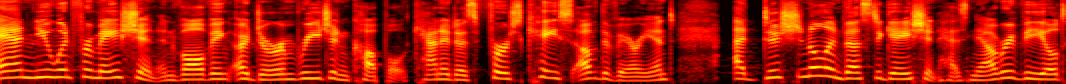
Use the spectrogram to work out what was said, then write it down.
and new information involving a Durham region couple, Canada's first case of the variant. Additional investigation has now revealed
